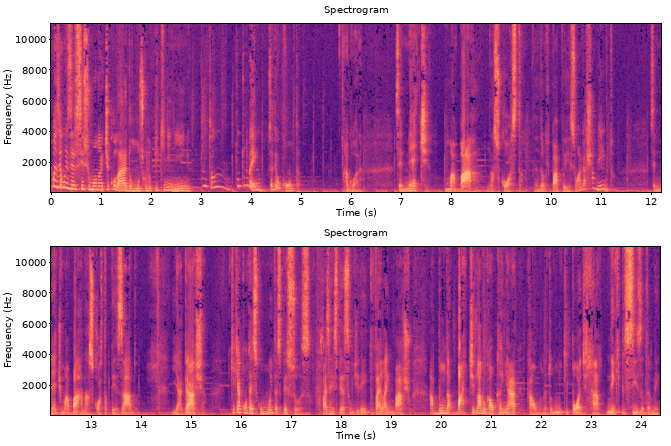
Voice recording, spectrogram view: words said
Mas é um exercício monoarticular, de um músculo pequenininho. Então, tudo bem, você deu conta. Agora, Você mete uma barra nas costas, entendeu? Que papo é esse? Um agachamento. Você mete uma barra nas costas pesado e agacha. O que, que acontece com muitas pessoas? Faz a respiração direito, vai lá embaixo, a bunda bate lá no calcanhar. Calma, não é todo mundo que pode, tá? Nem que precisa também.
